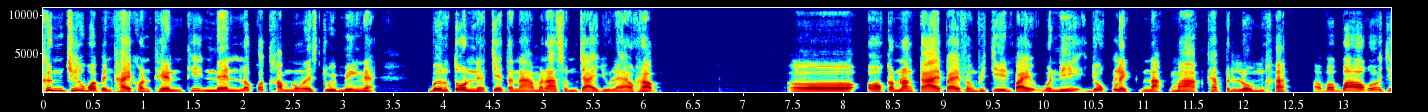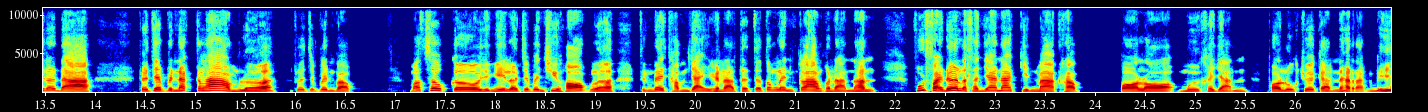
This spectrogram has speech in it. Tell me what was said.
ขึ้นชื่อว่าเป็นไทยคอนเทนต์ที่เน้นแล้วก็ทำลงในสตรีมมิ่งเนี่ยเบื้องต้นเนี่ยเจตนามันน่าสนใจอยู่แล้วครับ เอ่อออกกำลังกายไปฟังพี่จีนไปวันนี้ยกเหล็กหนักมากแทบเป็นลมค่ะเอาเบาๆก็จิรดา เธอจะเป็นนักกล้ามเหรอ เธอจะเป็นแบบมัสเซ e เกิลอย่างนี้เหรอ จะเป็น She-Hulk เหรอ ถึงได้ทำใหญ่ขนาดเธอจะต้องเล่นกล้ามขนาดนั้น Food Fighter ลาซานญ่าน่ากินมากครับ ปอลอมือขยันพ่อลูกช่วยกันน่ารักดี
